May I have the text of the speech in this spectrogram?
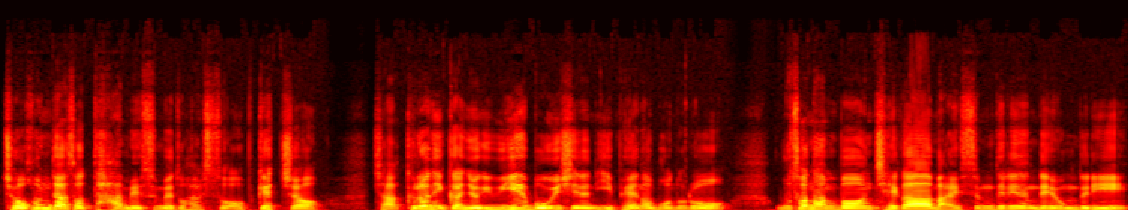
저 혼자서 다 매수 매도 할 수 없겠죠. 자, 그러니까 여기 위에 보이시는 이 배너 번호로 우선 한번 제가 말씀드리는 내용들이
